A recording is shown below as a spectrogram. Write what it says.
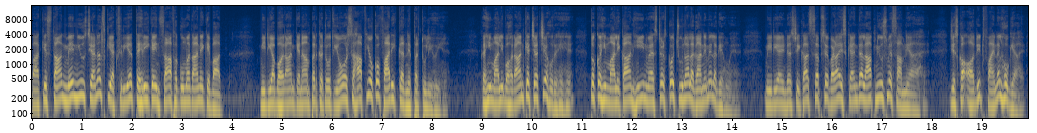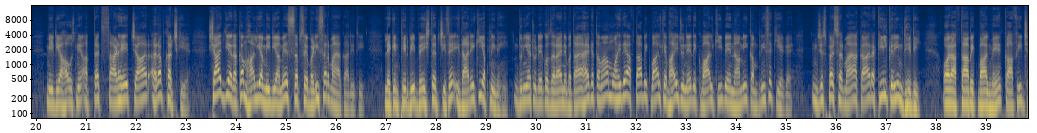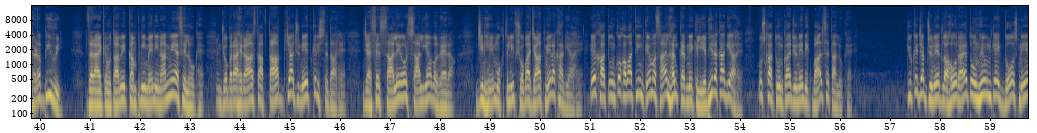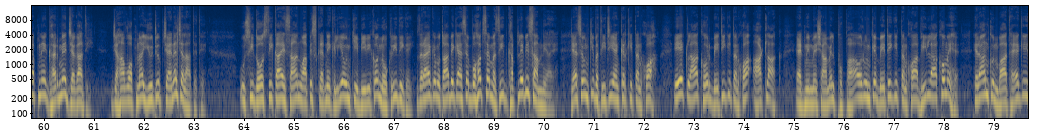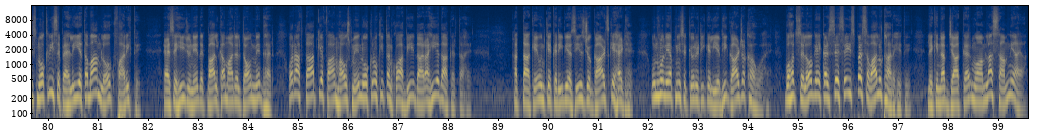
पाकिस्तान में news channels की अक्सरियत तहरीक इंसाफ हुकूमत आने के बाद। मीडिया बहरान के नाम पर कटौतियों और सहाफ़ियों को फारिग करने पर तुली हुई हैं। कहीं माली बहरान के चर्चे हो रहे हैं तो कहीं मालिकान ही इन्वेस्टर्स को चूना लगाने में लगे हुए हैं। मीडिया इंडस्ट्री का सबसे बड़ा स्कैंडल आप न्यूज़ में सामने आया है, जिसका ऑडिट फाइनल हो गया है। मीडिया हाउस ने अब तक साढ़े चार अरब खर्च किए शायद यह रकम हालिया मीडिया में सबसे बड़ी सरमायाकारी थी, लेकिन फिर भी बेशतर चीज़ें इदारे की अपनी नहीं। दुनिया टुडे को जराये ने बताया है कि तमाम माहिदे आफ्ताब इकबाल के भाई जुनेद इकबाल की बेनामी कंपनी से किए गए, जिस पर सरमायाकार अकील करीम ढेडी और आफ्ताब इकबाल में काफ़ी झड़प भी हुई। जराये के मुताबिक कंपनी में निन्यानवे ऐसे लोग हैं, जो बराह रास्त आफ्ताब या जुनेद के रिश्तेदार हैं, जैसे साले और सालियाँ वगैरह। जिन्हें मुख्तलिफ़ शोबाजात में रखा गया है। एक खातून को खातन के मसाइल हल करने के लिए भी रखा गया है। उस खातून का जुनेद इकबाल से ताल्लुक है। क्योंकि जब जुनेद लाहौर आए तो उन्हें उनके एक दोस्त ने अपने घर में जगह दी, जहाँ वो अपना यूट्यूब चैनल चलाते थे। उसी दोस्ती का एहसान वापस करने के लिए उनकी बीवी को नौकरी दी गई। जराये के मुताबिक ऐसे बहुत से मजीद घपले भी सामने आए। जैसे उनकी भतीजी एंकर की तनख्वाह, एक लाख और बेटी की तनख्वाह आठ लाख। एडमिन में शामिल फुफा और उनके बेटे की तनख्वाह भी लाखों में है। हैरान कन बात है कि इस नौकरी से पहले ये तमाम लोग फारिग थे। ऐसे ही जुनेद इकबाल का मॉडल टाउन में घर और आफ्ताब के फार्म हाउस में नौकरों की तनख्वाह भी इदारा ही अदा करता है। हत्या के उनके करीबी अज़ीज़ जो गार्ड्स के हेड हैं, उन्होंने अपनी सिक्योरिटी के लिए भी गार्ड रखा हुआ है। बहुत से लोग एक अरसे से इस पर सवाल उठा रहे थे, लेकिन अब जाकर मामला सामने आया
